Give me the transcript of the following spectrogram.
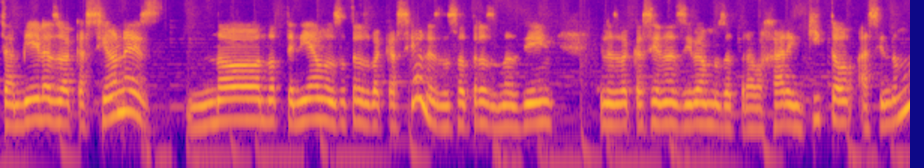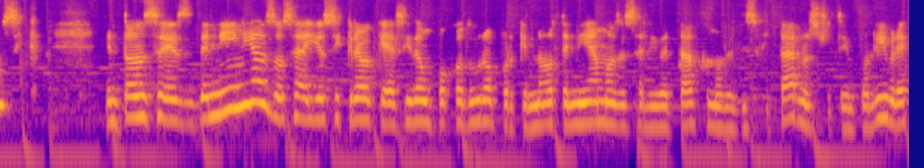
también las vacaciones, no, no teníamos otras vacaciones, nosotros más bien en las vacaciones íbamos a trabajar en Quito haciendo música. Entonces, de niños, o sea, yo sí creo que ha sido un poco duro porque no teníamos esa libertad como de disfrutar nuestro tiempo libre,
